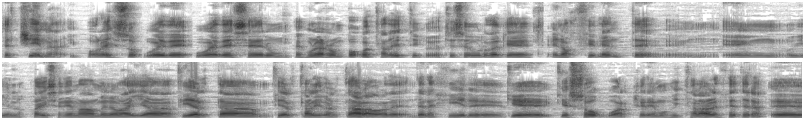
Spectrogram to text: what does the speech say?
de, China. Y por eso puede, puede ser un, es un error un poco estadístico. Yo estoy seguro de que en Occidente en, en, y en los países que más o menos haya cierta, cierta libertad a la hora de, elegir eh, qué, qué software queremos instalar etcétera eh,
